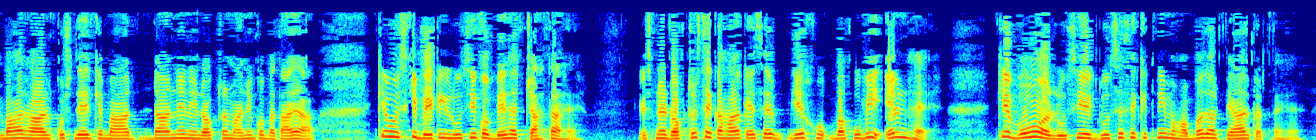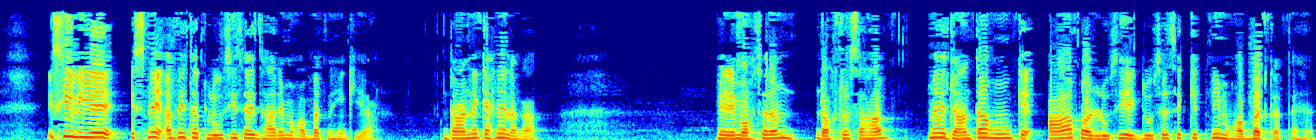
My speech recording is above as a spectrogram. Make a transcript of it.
बहरहाल, कुछ देर के बाद डारने ने डॉक्टर माने को बताया कि वो इसकी बेटी लूसी को बेहद चाहता है। इसने डॉक्टर से कहा कि इसे ये बखूबी इल्म है कि वो और लूसी एक दूसरे से कितनी मोहब्बत और प्यार करते हैं। इसीलिए इसने अभी तक लूसी से इजहार मोहब्बत नहीं किया। डारने कहने लगा, मेरे मोहतरम डॉक्टर साहब मैं जानता हूँ कि आप और लूसी एक दूसरे से कितनी मोहब्बत करते हैं।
